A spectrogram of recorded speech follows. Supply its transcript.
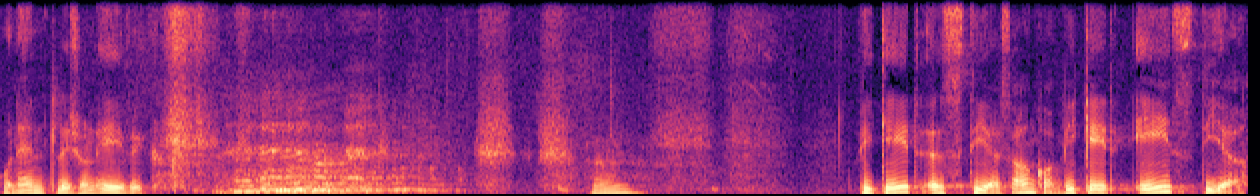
Unendlich und ewig. hm? Wie geht es dir? Ist auch ein Grund. Wie geht es dir?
